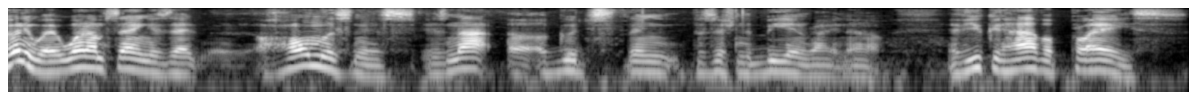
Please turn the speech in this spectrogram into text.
So anyway, what I'm saying is that homelessness is not a, a good thing position to be in right now. If you can have a place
